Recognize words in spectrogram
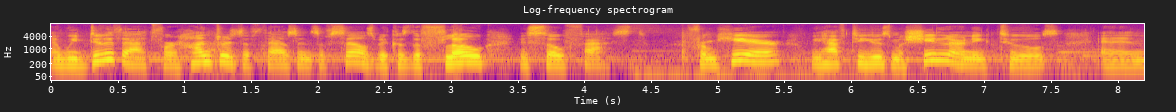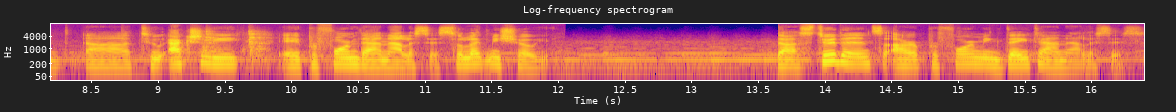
And we do that for hundreds of thousands of cells because the flow is so fast. From here, we have to use machine learning tools and uh, to actually uh, perform the analysis. So let me show you. The students are performing data analysis.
